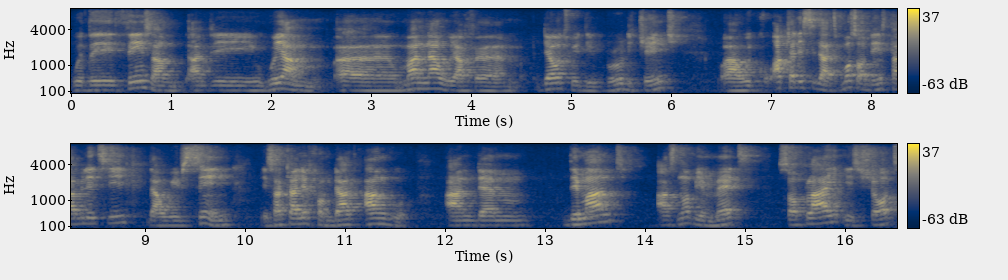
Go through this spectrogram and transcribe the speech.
with the things and, and the way I'm uh, manner we have um, dealt with the bureau de change, uh, we actually see that most of the instability that we've seen is actually from that angle. And um, demand has not been met supply is short,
